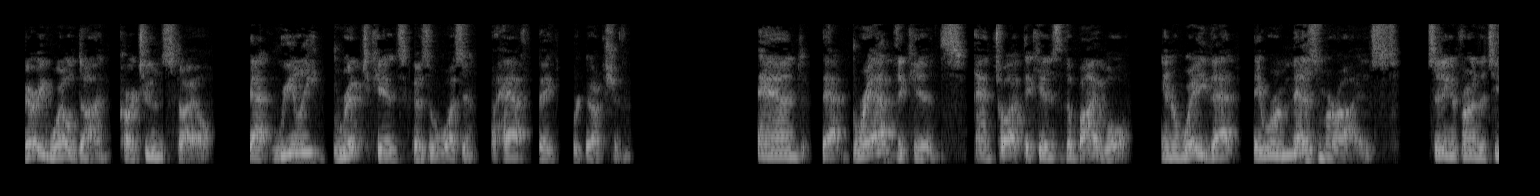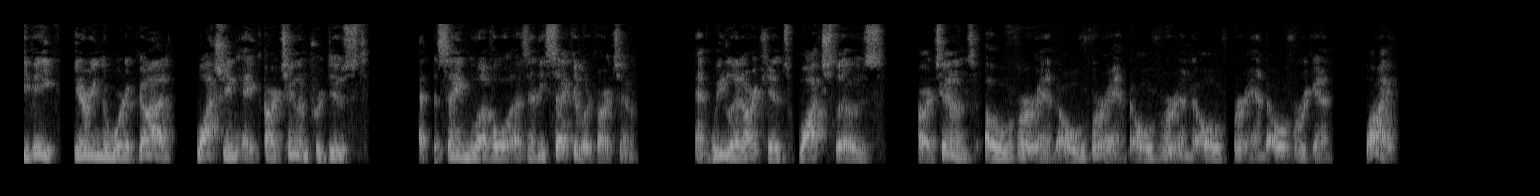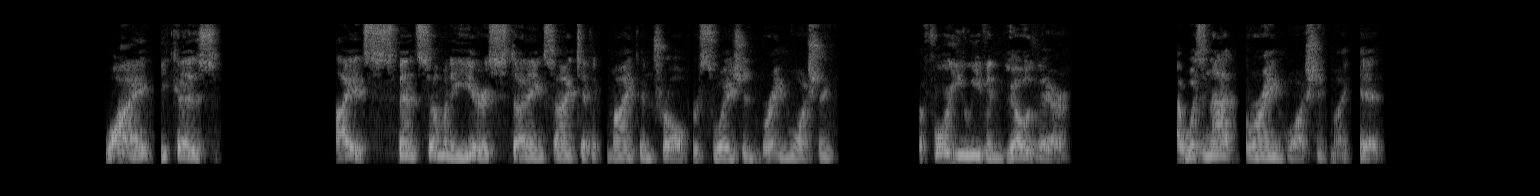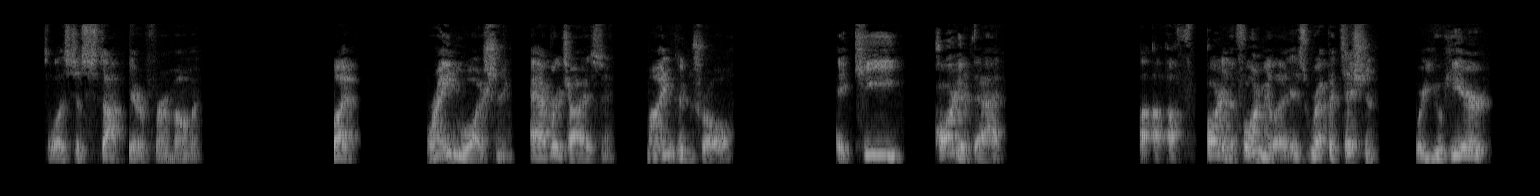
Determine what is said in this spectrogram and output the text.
very well done, cartoon style, that really gripped kids because it wasn't a half baked production. And that grabbed the kids and taught the kids the Bible in a way that they were mesmerized, sitting in front of the TV, hearing the Word of God, watching a cartoon produced at the same level as any secular cartoon. And we let our kids watch those cartoons over and over and over and over and over again. Why? Why? Because I had spent so many years studying scientific mind control, persuasion, brainwashing. Before you even go there, I was not brainwashing my kid. So let's just stop there for a moment. But brainwashing, advertising, mind control, a key part of that, a, a part of the formula is repetition, where you hear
